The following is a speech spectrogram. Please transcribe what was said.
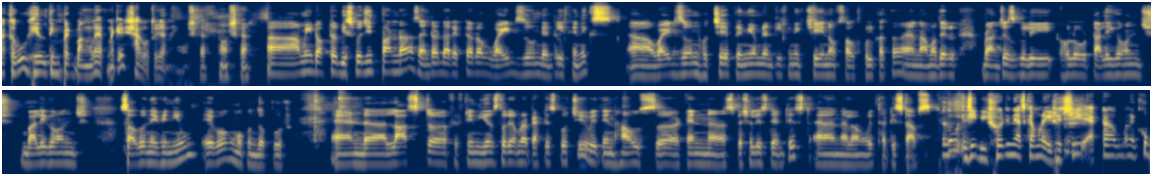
ডাক্তারবাবু হেলথ ইম্প্যাক্ট বাংলায় আপনাকে স্বাগত জানাই। নমস্কার নমস্কার। আমি doctor Biswajit Panda centre director of white zone dental clinics white zone হচ্ছে premium dental clinic chain of south Kolkata and আমাদের ব্রাঞ্চেসগুলি হলো টালিগঞ্জ, বালিগঞ্জ সাউদার্ন এভিনিউ এবং Mukundapur. And last fifteen years ধরে আমরা প্র্যাকটিস করছি with in house ten specialist dentist and along with thirty staffs তো যে বিষয়টি নিয়ে আজকে আমরা এসেছি, একটা মানে খুব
